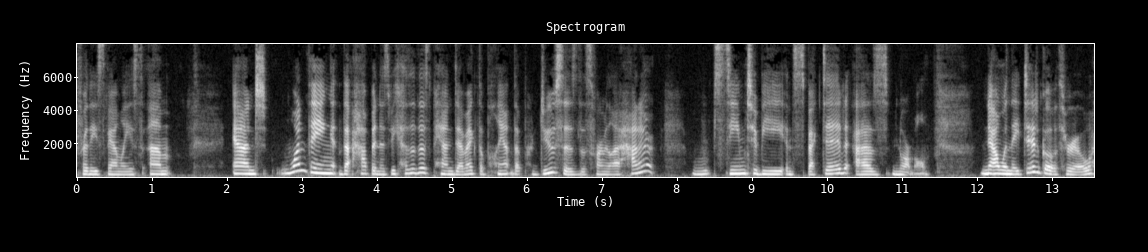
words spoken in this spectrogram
for these families. Um, and one thing that happened is because of this pandemic, the plant that produces this formula hadn't seemed to be inspected as normal. Now, when they did go through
